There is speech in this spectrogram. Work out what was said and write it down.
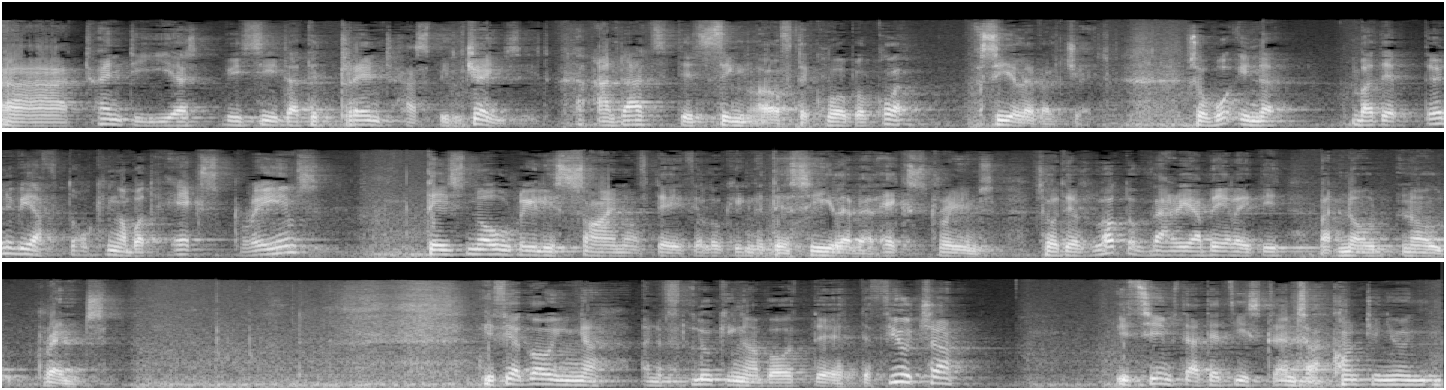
uh, 20 years, we see that the trend has been changed. And that's the signal of the global sea level change. So what in the, but the, then we are talking about extremes. There is no really sign of the, if you're looking at the sea level extremes. So there's a lot of variability, but no, no trends. If you're going uh, and looking about the, the future, it seems that, these trends are continuing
